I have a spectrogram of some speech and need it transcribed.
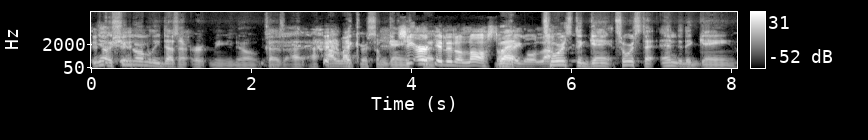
you know, she normally doesn't irk me, you know, because I, I I like her some games. She irking in a loss, so I ain't gonna lie. towards the game, towards the end of the game,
